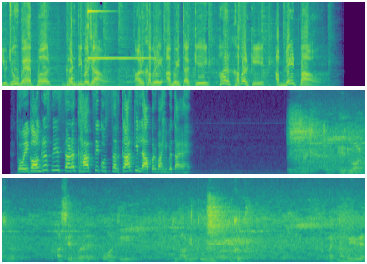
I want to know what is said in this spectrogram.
यूट्यूब ऐप पर घंटी बजाओ और खबरें अभी तक की हर खबर की अपडेट पाओ। तो वहीं कांग्रेस ने सड़क हादसे को सरकार की लापरवाही बताया है। ये जो आज हादसे हुआ है बहुत ही दुर्भाग्यपूर्ण और दुखद घटना हुई है।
